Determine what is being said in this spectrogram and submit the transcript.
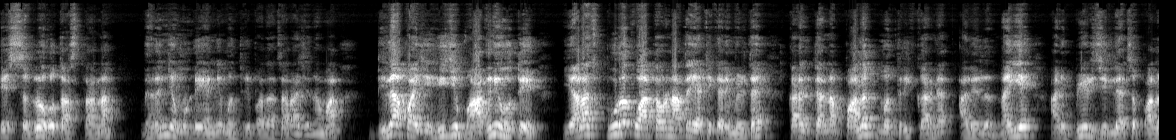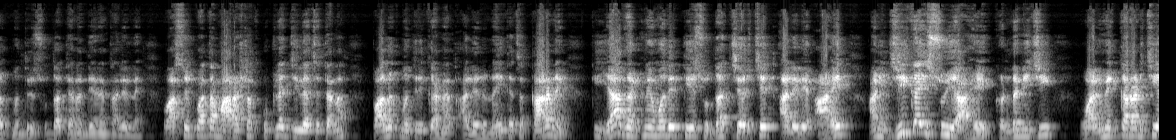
हे सगळं होत असताना धनंजय मुंडे यांनी मंत्रिपदाचा राजीनामा दिला पाहिजे. ही जी मागणी होते यालाच पूरक वातावरण आता या ठिकाणी मिळत आहे कारण त्यांना पालकमंत्री करण्यात आलेलं नाहीये आणि बीड जिल्ह्याचं पालकमंत्री सुद्धा त्यांना देण्यात आलेलं नाही. वास्तविक पाहता महाराष्ट्रात कुठल्याच जिल्ह्याचं त्यांना पालकमंत्री करण्यात आलेलं नाही. त्याचं कारण आहे की या घटनेमध्ये ते सुद्धा चर्चेत आलेले आहेत आणि जी काही सुई आहे खंडणीची वाल्मिक कराडची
